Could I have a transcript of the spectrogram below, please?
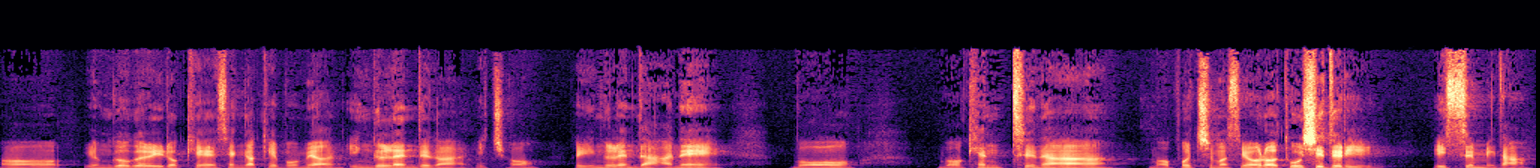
어, 영국을 이렇게 생각해 보면 잉글랜드가 있죠. 그 잉글랜드 안에 뭐, 뭐 켄트나 뭐 포치머스 여러 도시들이 있습니다.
